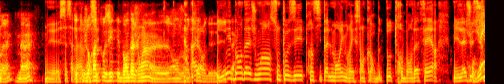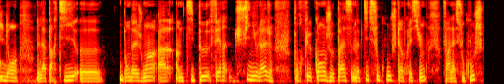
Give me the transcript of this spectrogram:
Ouais, bah ouais. Mais ça, ça va. toujours train de poser tes bandes à joints en jointure de. Les bandes à joints sont posées principalement. Il me reste encore d'autres bandes à faire, mais là je suis dans la partie bandage joint à un petit peu faire du fignolage pour que quand je passe ma petite sous-couche d'impression, enfin la sous-couche,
